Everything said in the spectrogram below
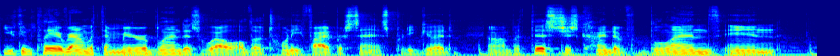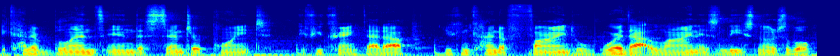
You can play around with the mirror blend as well, although 25% is pretty good. Uh, but this just kind of blends in, it kind of blends in the center point if you crank that up, you can kind of find where that line is least noticeable.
